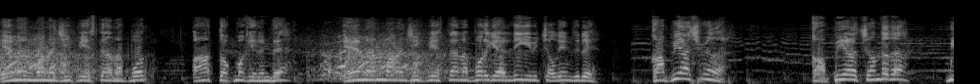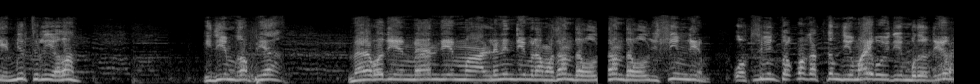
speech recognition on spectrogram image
Hemen bana GPS'ten rapor. Aha tokmak elimde. Hemen bana GPS'ten rapor geldiği gibi çalayım zili. Kapıyı açmıyorlar. Kapıyı açanda da bin bir türlü yalan. Gideyim kapıya. Merhaba diyeyim ben diyeyim mahallenin diyeyim Ramazan davuldan davulcusuyum diyeyim. 30 bin tokmak attım diyeyim ay boyu diyeyim burada diyeyim.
